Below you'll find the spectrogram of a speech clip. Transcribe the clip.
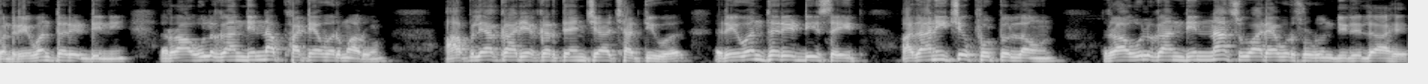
पण रेवंत रेड्डींनी राहुल गांधींना फाट्यावर मारून आपल्या कार्यकर्त्यांच्या छातीवर रेवंत रेड्डी सहित अदानीचे फोटो लावून राहुल गांधींनाच वाऱ्यावर सोडून दिलेलं आहे.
